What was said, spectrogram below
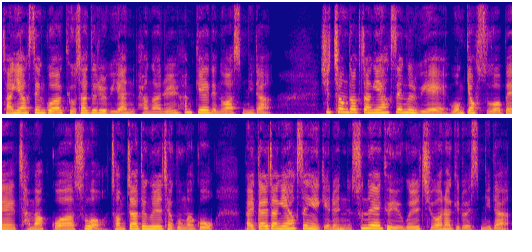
장애 학생과 교사들을 위한 방안을 함께 내놓았습니다. 시청각 장애 학생을 위해 원격 수업에 자막과 수어, 점자 등을 제공하고 발달장애 학생에게는 순회 교육을 지원하기로 했습니다.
